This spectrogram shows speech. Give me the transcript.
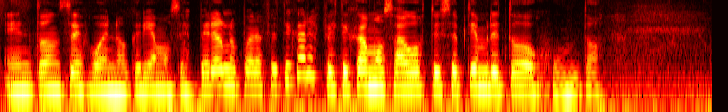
Entonces, bueno, queríamos esperarlos para festejar. Festejamos agosto y septiembre todos juntos.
